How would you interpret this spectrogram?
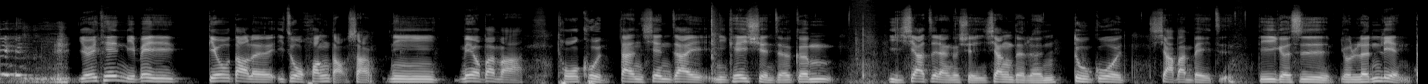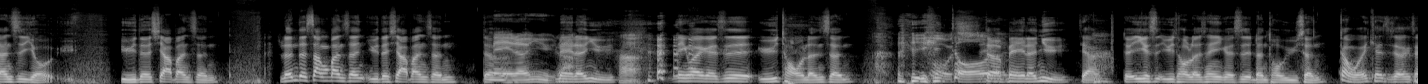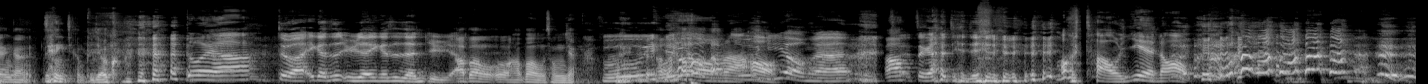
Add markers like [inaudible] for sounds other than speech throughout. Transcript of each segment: [laughs] 有一天你被丢到了一座荒岛上，你没有办法脱困，但现在你可以选择跟以下这两个选项的人度过下半辈子。第一个是有人脸，但是有鱼的下半身，人的上半身，鱼的下半身的美人鱼啦美人鱼。啊，另外一个是鱼头人身，[laughs] 鱼头的美人鱼，这样对，一个是鱼头人身，一个是人头鱼身。但我一开始就要这样讲，[laughs] 这样讲比较快。对啊，对啊，一个是鱼人，一个是人鱼啊，啊，不然我我好，不然我重讲。不用啦哦不用啊，好这这个要剪进去，[laughs] 好讨厌哦。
